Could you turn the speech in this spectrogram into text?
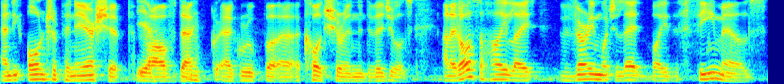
and the entrepreneurship yeah. of that mm. uh, group, uh, culture, and individuals. And I'd also highlight very much led by the females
